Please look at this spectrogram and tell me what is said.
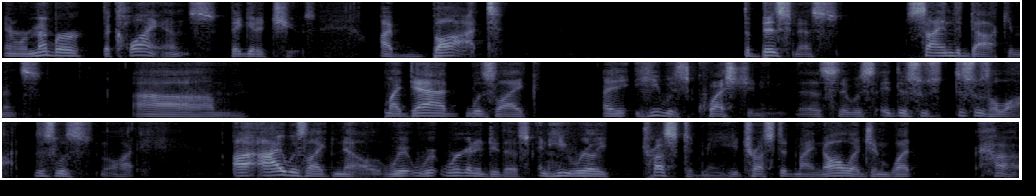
and remember, the clients, they get to choose. I bought the business, signed the documents. Um, my dad was like, I, he was questioning this. It was it, this was this was a lot. This was a lot. I, I was like, no, we're we're, we're going to do this, and he really trusted me. He trusted my knowledge and what how,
